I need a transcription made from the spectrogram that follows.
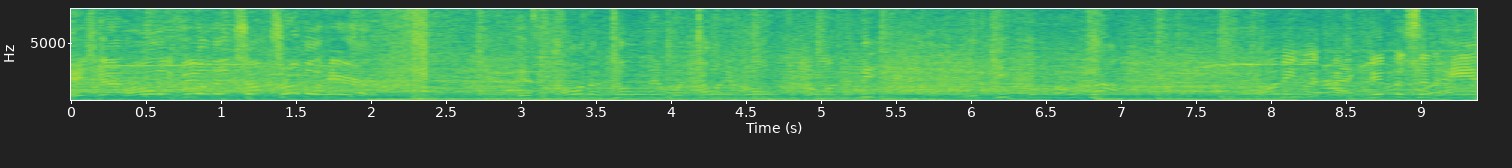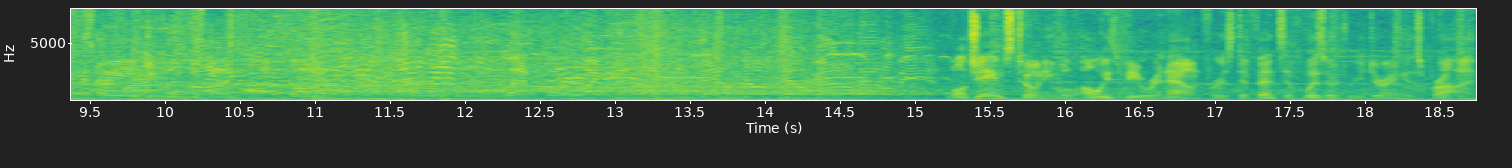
He's got Holyfield in some trouble here. His corner told him when Toney rolled to go underneath. He keep going on top. Toney with magnificent hand speed. Left and right. Down While James Toney will always be renowned for his defensive wizardry during his prime,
